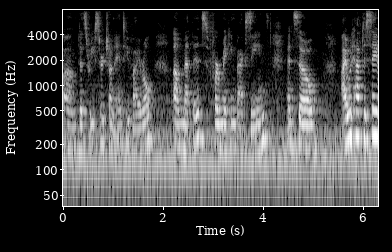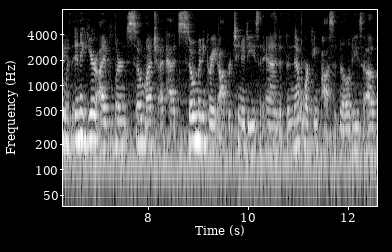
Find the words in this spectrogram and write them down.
um, does research on antiviral um, methods for making vaccines and so I would have to say within a year I've learned so much. I've had so many great opportunities and the networking possibilities of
